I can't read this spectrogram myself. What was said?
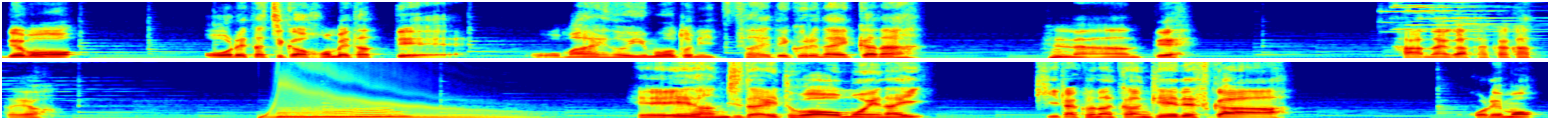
でも、俺たちが褒めたって、お前の妹に伝えてくれないかななんて、鼻が高かったよ。平安時代とは思えない気楽な関係ですが、これも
